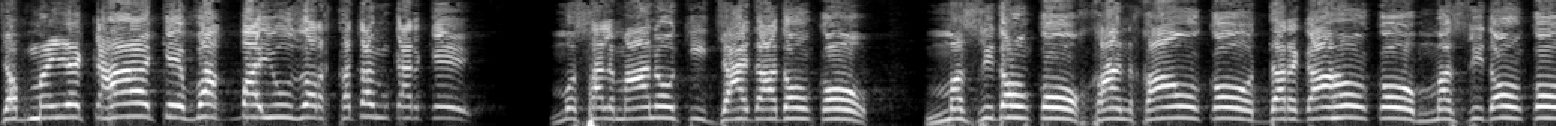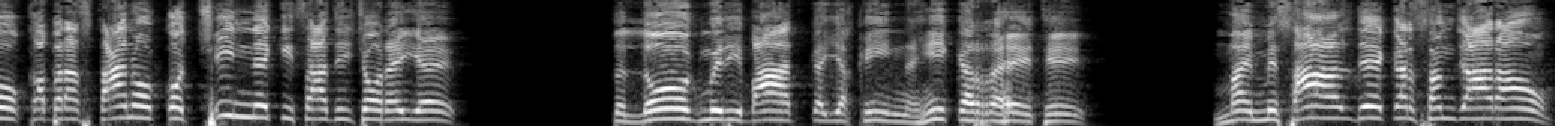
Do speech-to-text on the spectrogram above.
जब मैं ये कहा कि वक्फा यूज़र खत्म करके मुसलमानों की जायदादों को, मस्जिदों को खानखाओं को, दरगाहों को, मस्जिदों को, कब्रस्तानों को छीनने की साजिश हो रही है। तो लोग मेरी बात का यकीन नहीं कर रहे थे। मैं मिसाल देकर समझा रहा हूँ।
